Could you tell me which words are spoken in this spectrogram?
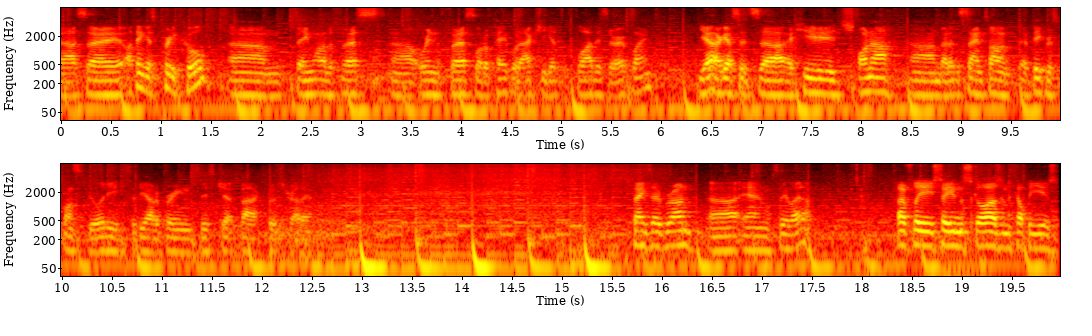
Uh, so I think it's pretty cool, um, being one of the first, uh, or in the first lot of people to actually get to fly this aeroplane. Yeah, I guess it's uh, a huge honour, um, but at the same time, a big responsibility to be able to bring this jet back to Australia. Thanks everyone, uh, and we'll see you later hopefully you see you in the skies in a couple of years.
